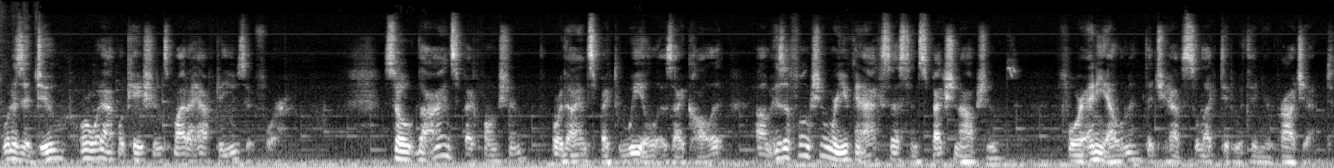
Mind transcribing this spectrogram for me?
what does it do, or what applications might I have to use it for? So the iInspect function, or the iInspect wheel as I call it, um, is a function where you can access inspection options for any element that you have selected within your project.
